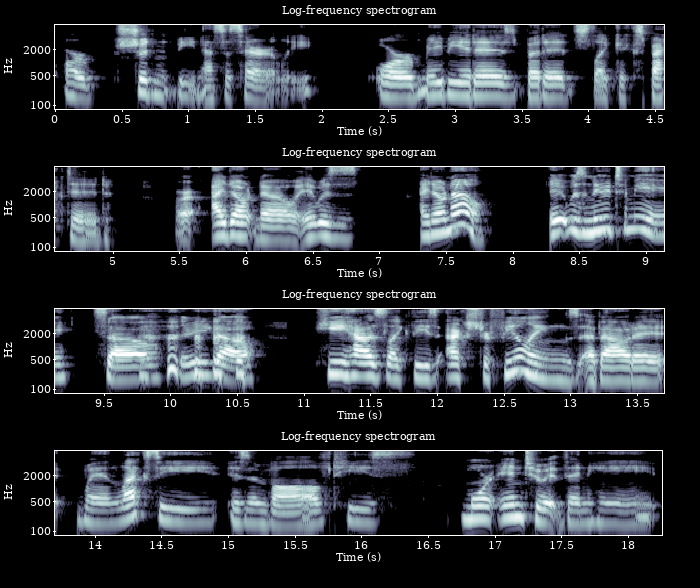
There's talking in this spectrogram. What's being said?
or shouldn't be necessarily. Or maybe it is, but it's like expected. Or I don't know. It was, I don't know. It was new to me. So there you go he has like these extra feelings about it when Lexi is involved. He's more into it than he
